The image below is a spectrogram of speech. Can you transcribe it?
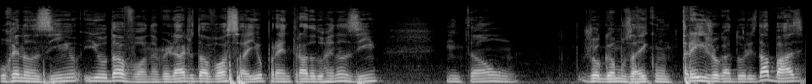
o Renanzinho e o Davó. Na verdade, o Davó saiu para a entrada do Renanzinho. Então, jogamos aí com três jogadores da base,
